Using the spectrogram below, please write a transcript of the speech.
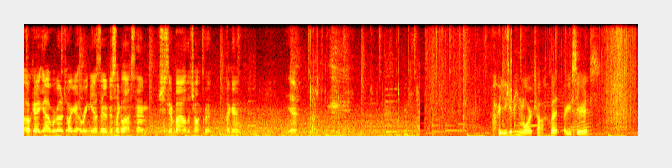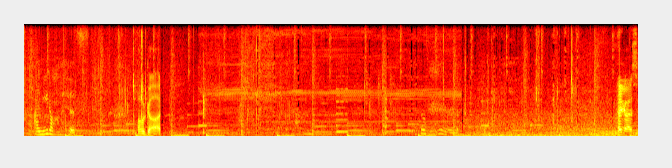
Okay, yeah, we're going to Target. I'll bring you guys there just like last time. She's gonna buy all the chocolate again. Yeah. Are you getting more chocolate? Are you serious? I need all this. Oh god. Hey guys,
